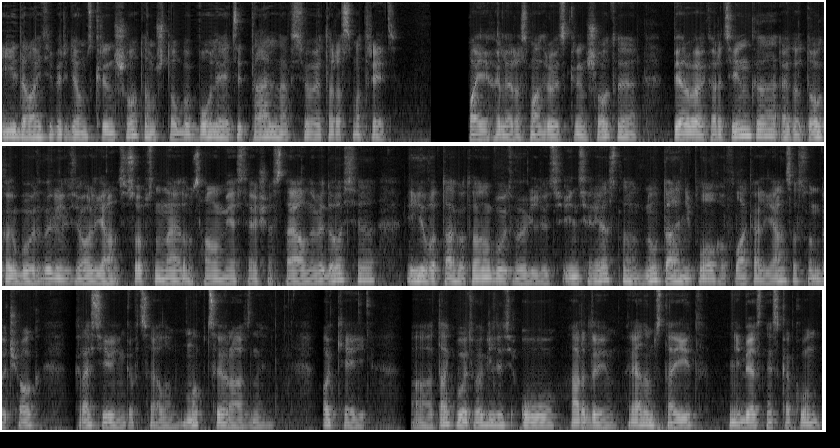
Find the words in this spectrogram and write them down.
И давайте перейдем к скриншотам, чтобы более детально все это рассмотреть. Поехали рассматривать скриншоты. Первая картинка это то, как будет выглядеть у Альянса. Собственно, на этом самом месте я сейчас стоял на видосе, и вот так вот оно будет выглядеть. Интересно, ну да, неплохо, флаг Альянса, сундучок, красивенько в целом, мопцы разные. Окей. А, так будет выглядеть у Орды. Рядом стоит небесный скакун.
